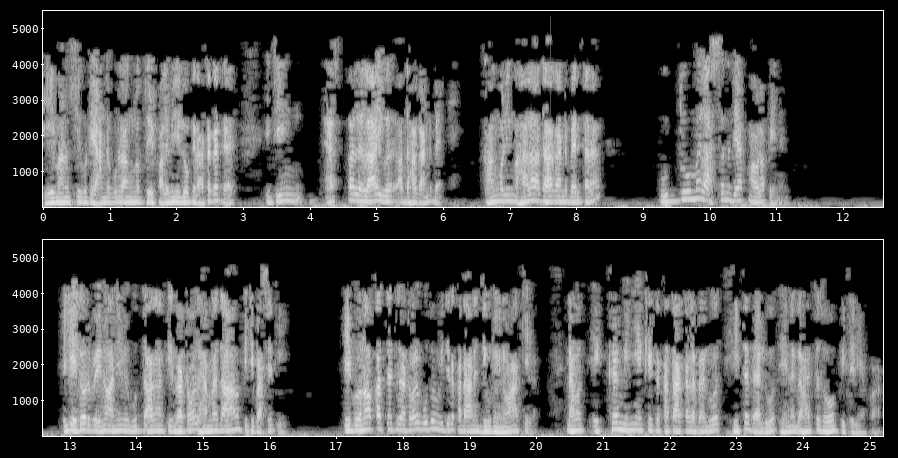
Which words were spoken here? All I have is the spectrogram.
ඒ මිනිස්සුන්ට යන්න පුළුවන් වුණොත් ඒ පළවෙනි ලෝකේ රටකට ඉතින් ඇස්පලලා ඉව අදාහ ගන්න බෑ. කන් වලින් අහලා අදාහ ගන්න බැරි තරම් පුදුම ලස්සන දෙයක් මවලා පේනවා. ඉතින් ඒකවල පේනවා අනේ මේ බුද්ධ ආගම් තියෙන රටවල් හැමදාම පිටිපස්සේ තියෙයි. ඒ මොනවාක්වත් නැති රටවල් පුදුම විදිහට කඩාන ජීවුන වෙනවා කියලා. නමුත් එක මිනිහෙක් එක කතා කරලා බැලුවොත් හිත බැලුවොත් එන ගහච්ච සෝම් පිටිනියක් වගේ.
